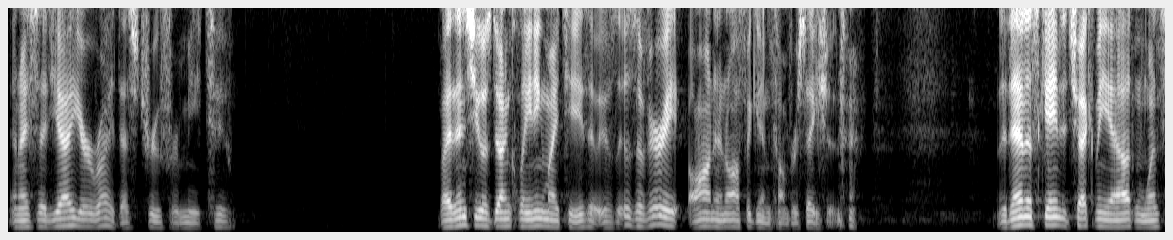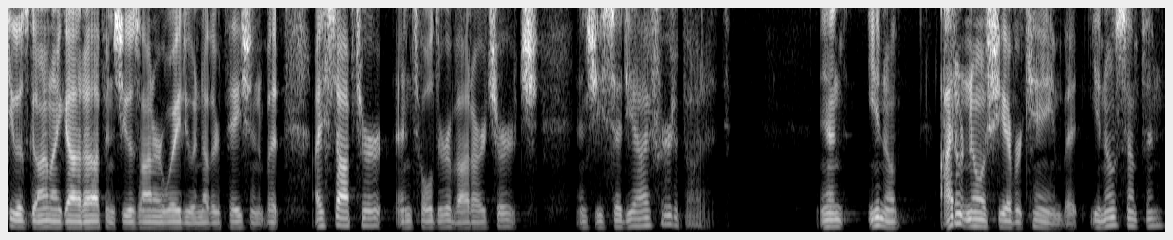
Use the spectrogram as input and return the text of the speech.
And I said, Yeah, you're right. That's true for me too. By then, she was done cleaning my teeth. It was, it was a very on and off again conversation. the dentist came to check me out, and once he was gone, I got up and she was on her way to another patient. But I stopped her and told her about our church. And she said, Yeah, I've heard about it. And, you know, I don't know if she ever came, but you know something?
